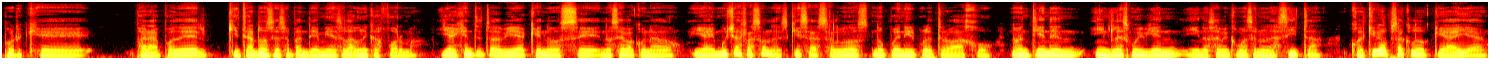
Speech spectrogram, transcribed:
Porque para poder quitarnos de esa pandemia es la única forma y hay gente todavía que no se, no se ha vacunado. Y hay muchas razones. Quizás algunos no pueden ir por el trabajo, no entienden inglés muy bien y no saben cómo hacer una cita. Cualquier obstáculo que haya,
